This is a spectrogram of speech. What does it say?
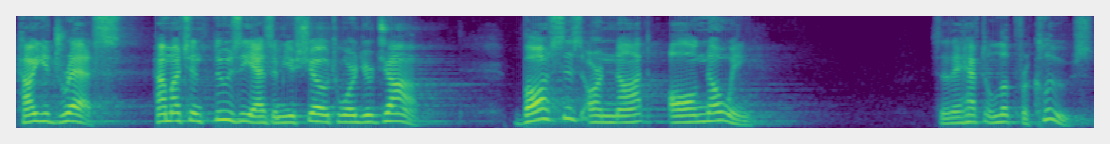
how you dress, how much enthusiasm you show toward your job. Bosses are not all knowing, so they have to look for clues.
